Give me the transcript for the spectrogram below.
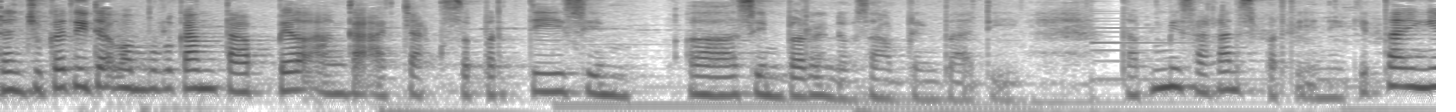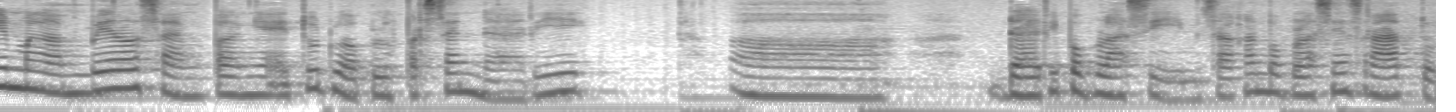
Dan juga tidak memerlukan tabel angka acak seperti sim uh, simple random sampling tadi. Tapi misalkan seperti ini, kita ingin mengambil sampelnya itu 20% dari uh, dari populasi. Misalkan populasinya 100,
